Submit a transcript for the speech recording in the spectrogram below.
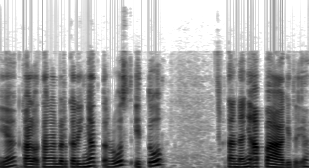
Ya, kalau tangan berkeringat terus itu tandanya apa gitu ya.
